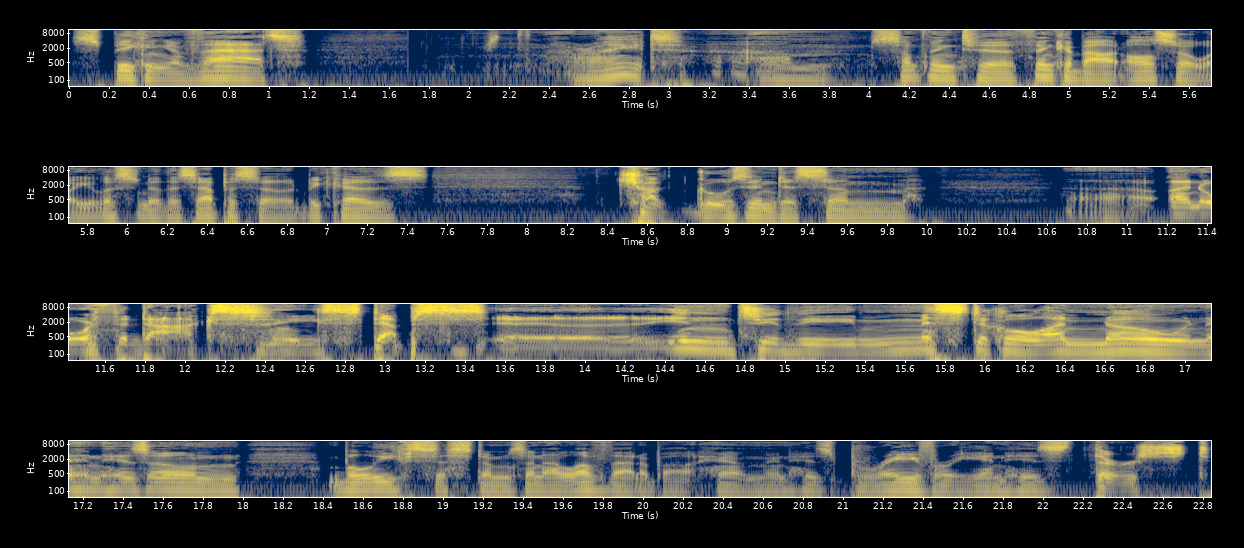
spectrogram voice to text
Speaking of that, all right, um, something to think about also while you listen to this episode because Chuck goes into some uh, unorthodox. He steps uh, into the mystical unknown in his own belief systems, and I love that about him and his bravery and his thirst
